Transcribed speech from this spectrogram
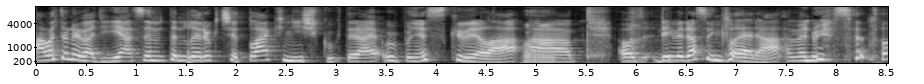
Ale to nevadí. Já jsem tenhle rok četla knížku, která je úplně skvělá a od Davida Sinclaira a jmenuje se to,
